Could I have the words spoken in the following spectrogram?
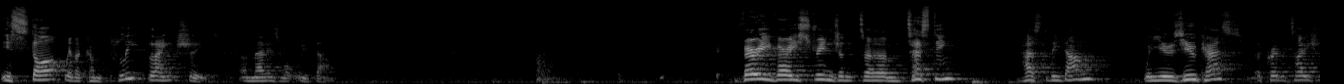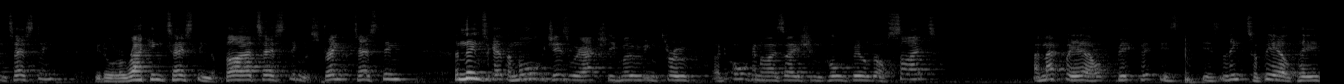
is start with a complete blank sheet, and that is what we've done. Very, very stringent um, testing has to be done. We use UKAS accreditation testing. We do all the racking testing, the fire testing, the strength testing. And then to get the mortgages, we're actually moving through an organisation called Build Off Site. And that BL is, is linked to BLP,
